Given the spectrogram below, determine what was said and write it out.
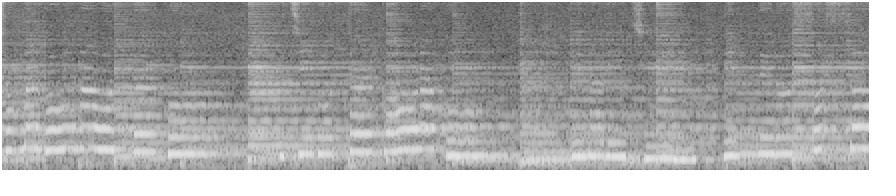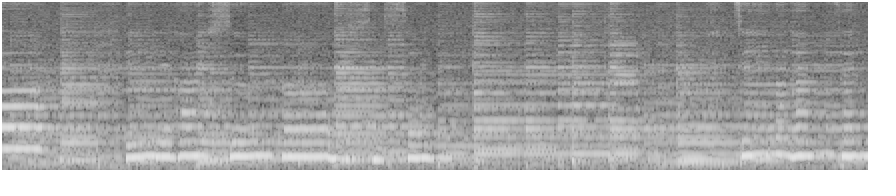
정말 고마웠다고 잊지 못할 거라고. 그 말이 제일 힘들었었어. 이해할 수가 없었어. 하지만 항상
